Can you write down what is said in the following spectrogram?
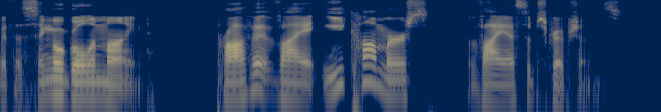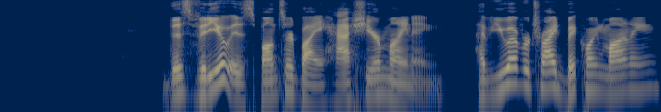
with a single goal in mind profit via e commerce via subscriptions. This video is sponsored by Hashier Mining. Have you ever tried Bitcoin mining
